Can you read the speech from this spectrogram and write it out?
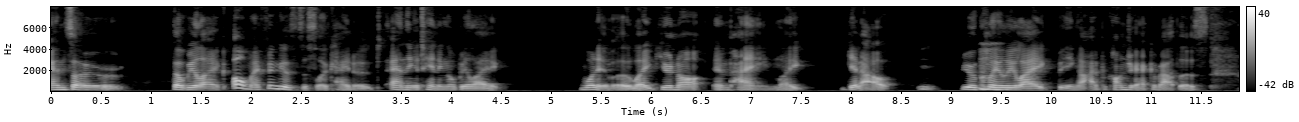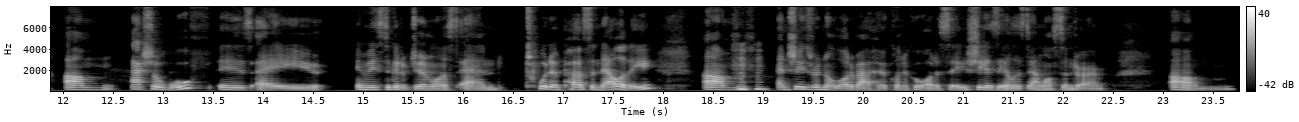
and so they'll be like, "Oh, my finger's dislocated," and the attending will be like, "Whatever, like you're not in pain, like get out." You're mm-hmm. clearly mm-hmm. like being a hypochondriac about this. Um, Asher Wolf is a investigative journalist and Twitter personality, um, and she's written a lot about her clinical odyssey. She has Ehlers-Danlos syndrome, um,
